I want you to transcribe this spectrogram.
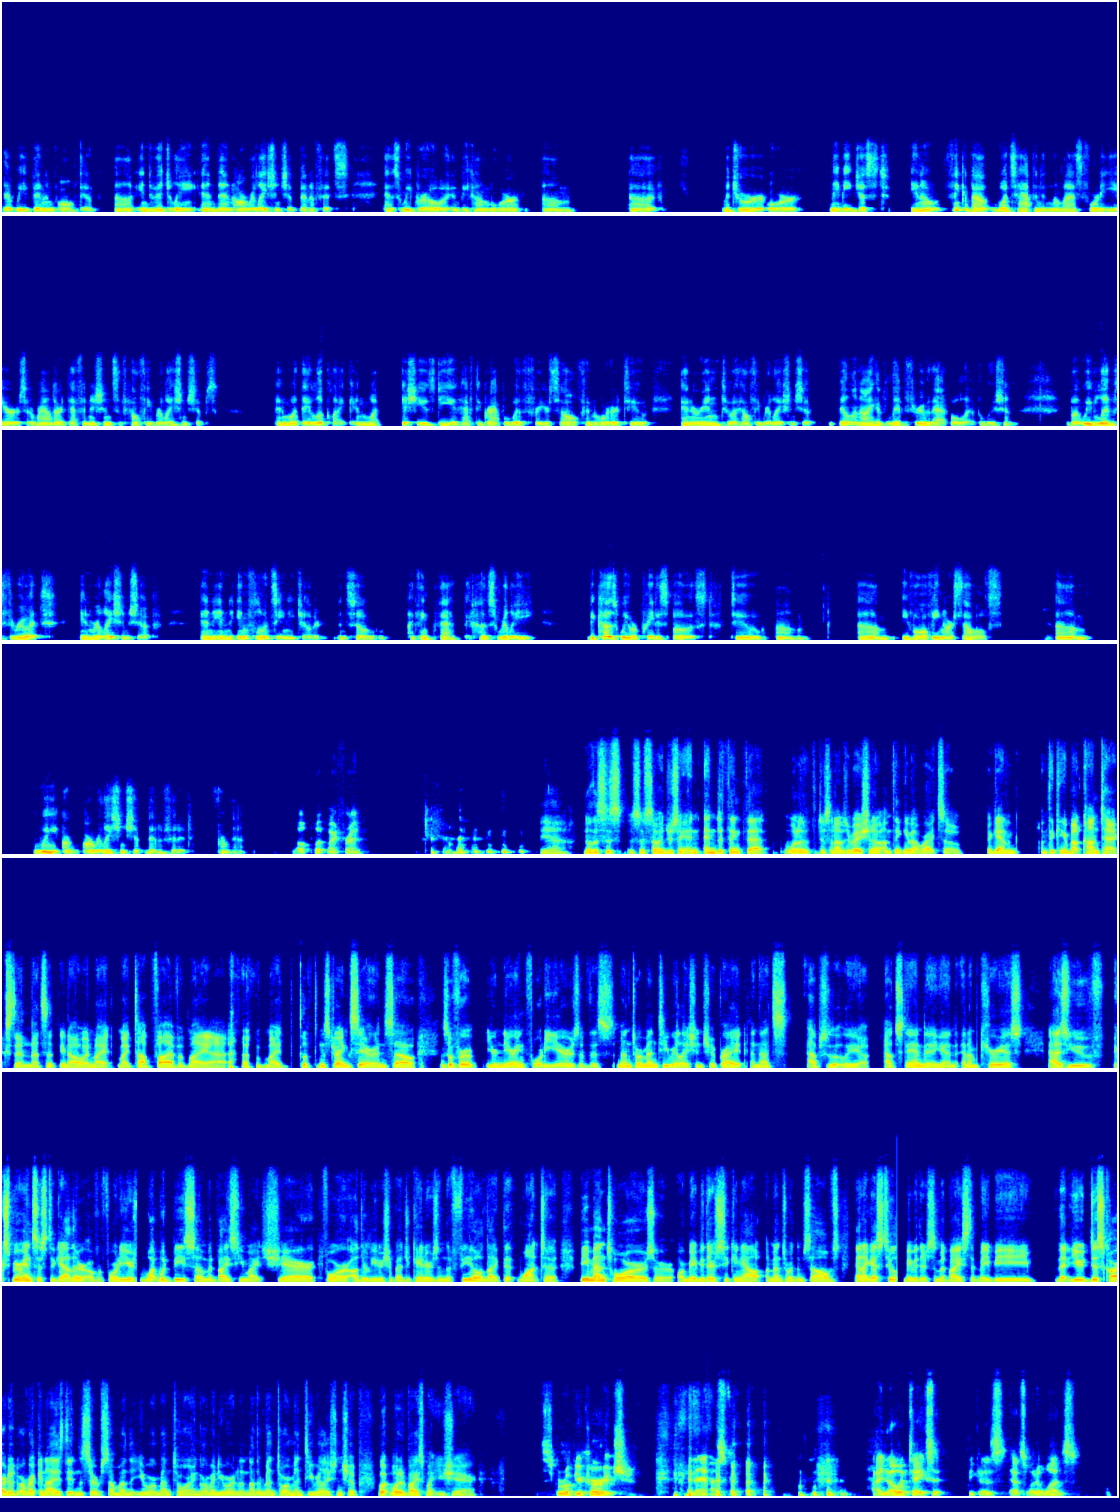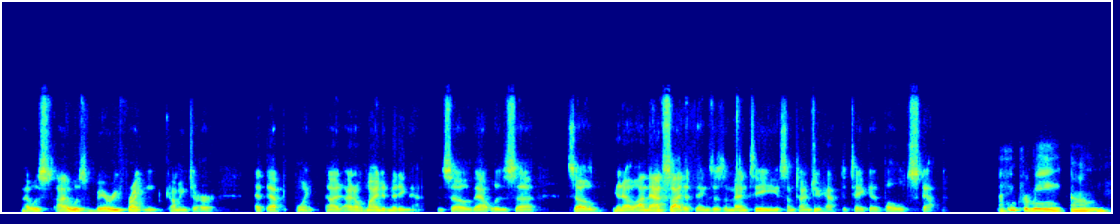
that we've been involved in uh, individually, and then our relationship benefits as we grow and become more um, uh, mature, or maybe just you know think about what's happened in the last 40 years around our definitions of healthy relationships and what they look like and what issues do you have to grapple with for yourself in order to enter into a healthy relationship? Bill and I have lived through that whole evolution, but we've lived through it in relationship and in influencing each other. And so I think that has really, because we were predisposed to um, um, evolving ourselves, um, we our, our relationship benefited from that. Well put, my friend. Yeah. No, this is this is so interesting. And and to think that one of the, just an observation I'm thinking about, right? So again, I'm thinking about context, and that's you know in my my top five of my uh my Clifton strengths here. And so so for you're nearing 40 years of this mentor mentee relationship, right? And that's absolutely uh, outstanding. And and I'm curious as you've experienced this together over 40 years, what would be some advice you might share for other leadership educators in the field, like that want to be mentors, or or maybe they're seeking out a mentor themselves? And I guess too, maybe there's some advice that maybe that you discarded or recognized didn't serve someone that you were mentoring, or when you were in another mentor mentee relationship. What what advice might you share? Screw up your courage and ask. I know it takes it because that's what it was. I was I was very frightened coming to her at that point. I, I don't mind admitting that. And so that was uh, so you know on that side of things as a mentee, sometimes you have to take a bold step. I think for me, um,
